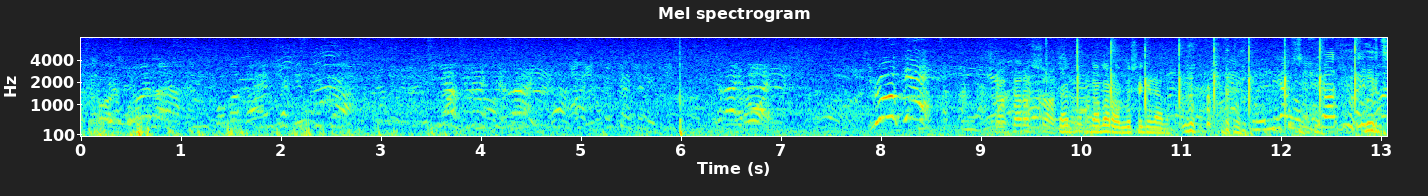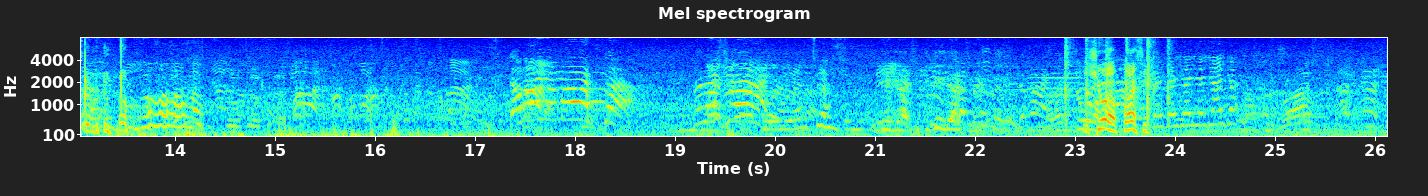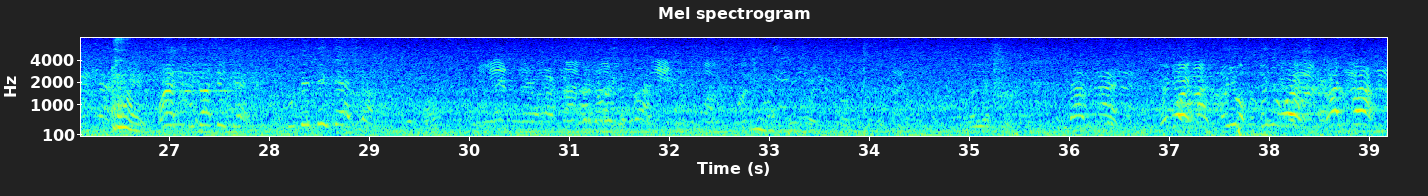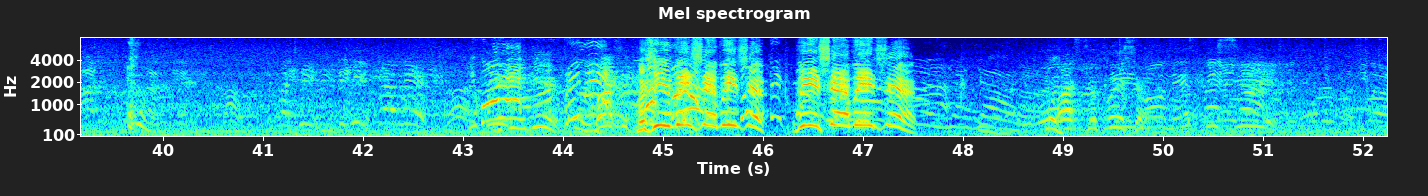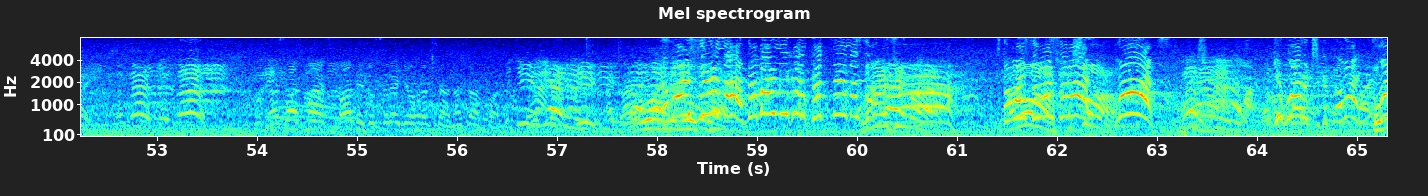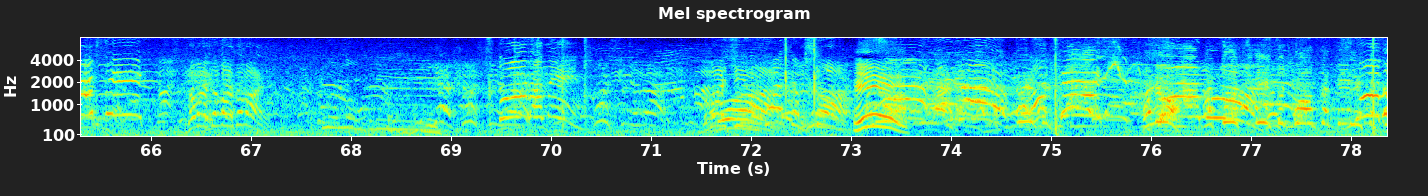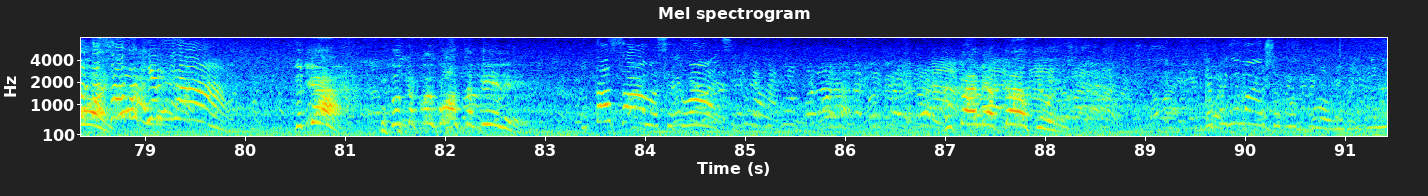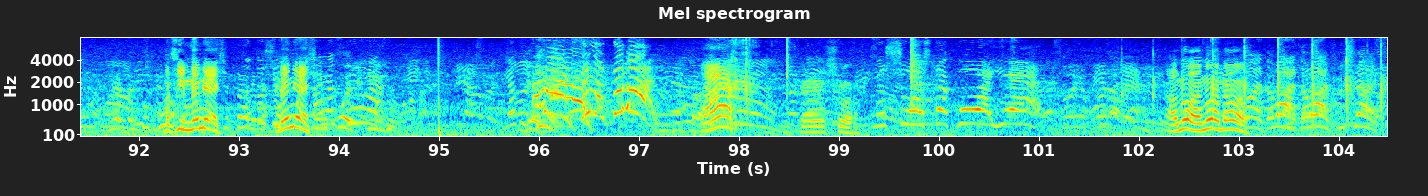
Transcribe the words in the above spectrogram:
хорош. Руки! Так, наоборот, лучше не надо. Давай на Макса! Заряжай! Иди, мячик, иди, мячик. Хорошо. Еще, пасик. Я-я-я-я-я! Максим, выше, выше, выше, выше. Макс, чуть вище. Назад, Макс, падай до середнього гравця. Назад, падай. Давай, Сирена, давай, забили! Ну та сама ситуація. Руками отталкивают! Я розумію, що футбол, ну Нет, так тут Максим, на мяч, на мяч. Я Давай, синок, давай! Ах, хорошо. Ну що ж такое? А ну, а ну, а ну. Давай, давай, давай, включайся!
